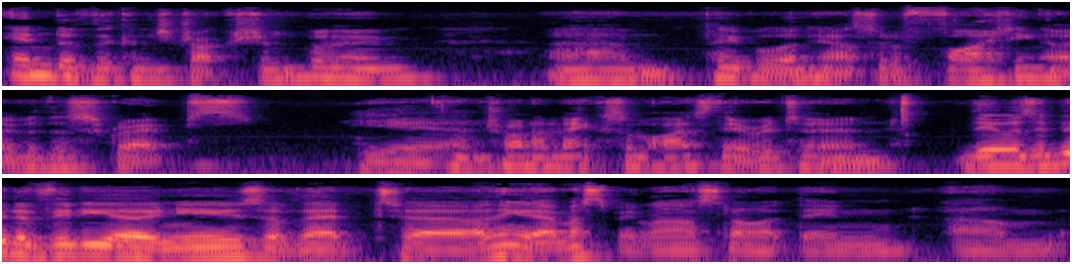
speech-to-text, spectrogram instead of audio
end of the construction boom. Um, people are now sort of fighting over the scraps Yeah. and trying to maximise their return. There was a bit of video news of that. Uh, I think that must have been last night then, um,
